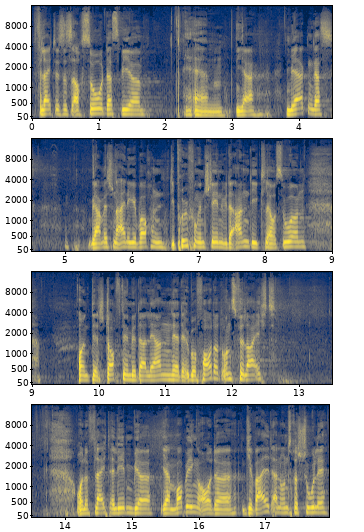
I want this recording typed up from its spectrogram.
Vielleicht ist es auch so, dass wir ähm, ja, merken, dass wir haben jetzt schon einige Wochen, die Prüfungen stehen wieder an, die Klausuren. Und der Stoff, den wir da lernen, der, der überfordert uns vielleicht. Oder vielleicht erleben wir ja Mobbing oder Gewalt an unserer Schule.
